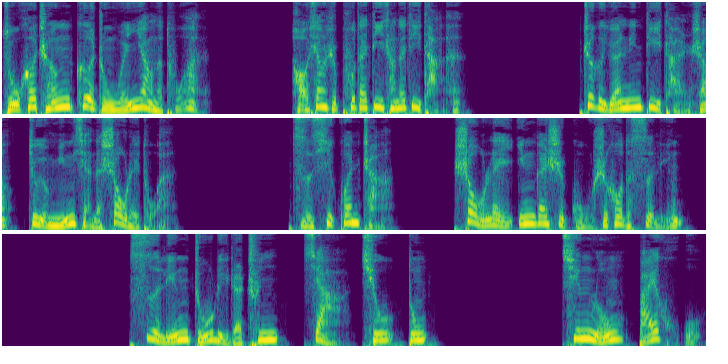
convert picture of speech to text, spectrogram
组合成各种纹样的图案，好像是铺在地上的地毯。这个园林地毯上就有明显的兽类图案。仔细观察，兽类应该是古时候的四灵。四灵主理着春夏秋冬。青龙、白虎，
